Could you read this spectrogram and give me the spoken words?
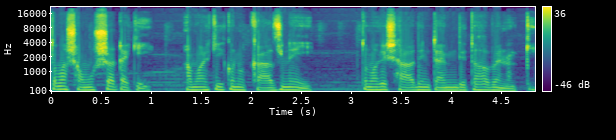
তোমার সমস্যাটা কি? আমার কি কোনো কাজ নেই? তোমাকে সারাদিন টাইম দিতে হবে নাকি?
